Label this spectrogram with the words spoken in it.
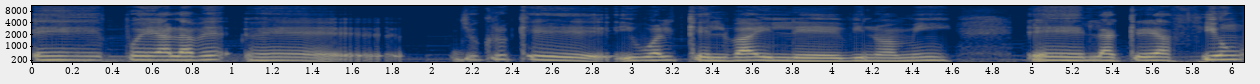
Eh, pues a la vez, eh, yo creo que igual que el baile vino a mí, eh, la creación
